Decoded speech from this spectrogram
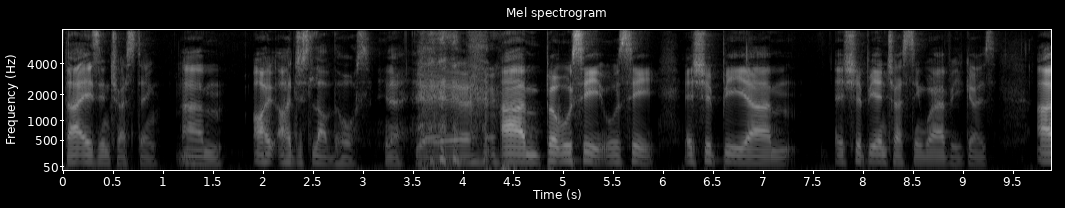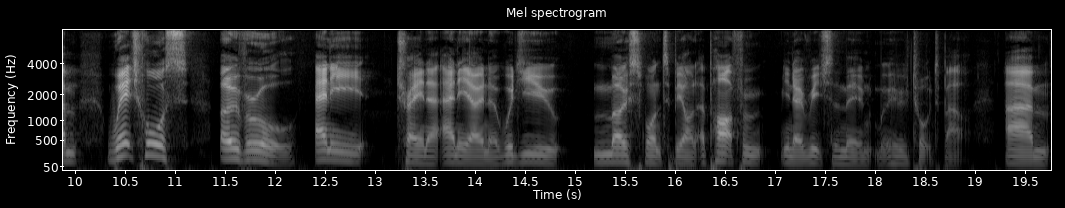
That is interesting. Mm. Um, I, I just love the horse, you know. Yeah, yeah, um, but we'll see. We'll see. It should be um, it should be interesting wherever he goes. Um, which horse overall, any trainer, any owner, would you most want to be on, apart from you know Reach for the Moon, who we've talked about? Um,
